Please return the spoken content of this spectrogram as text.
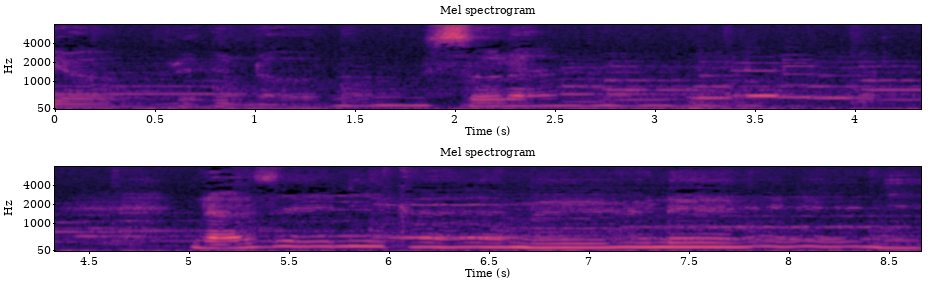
夜の空。なぜにか胸に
